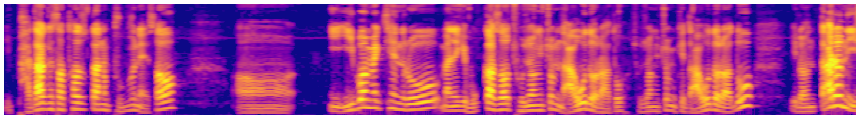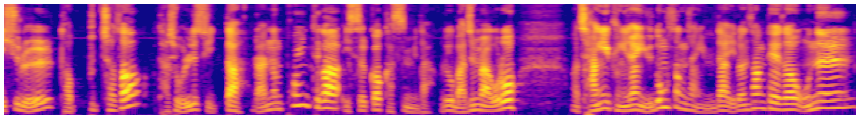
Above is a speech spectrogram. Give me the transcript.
이 바닥에서 터졌다는 부분에서 어, 이 이버맥틴으로 만약에 못 가서 조정이 좀 나오더라도 조정이 좀 이렇게 나오더라도 이런 다른 이슈를 덧붙여서 다시 올릴 수 있다라는 포인트가 있을 것 같습니다. 그리고 마지막으로 어, 장이 굉장히 유동성 장입니다. 이런 상태에서 오늘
